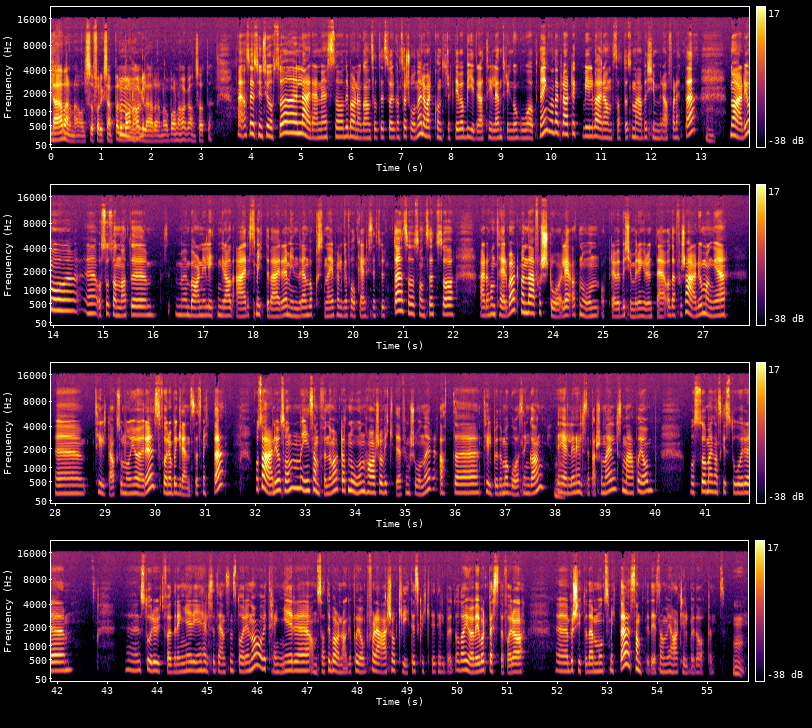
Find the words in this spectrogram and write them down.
Lærerne, altså, f.eks. Og barnehagelærerne og barnehageansatte? Nei, altså jeg syns jo også lærernes og de barnehageansattes organisasjoner har vært konstruktive og bidratt til en trygg og god åpning. Og det er klart det vil være ansatte som er bekymra for dette. Mm. Nå er det jo eh, også sånn at eh, barn i liten grad er smittebærere, mindre enn voksne ifølge Folkehelseinstituttet. Så sånn sett så er det håndterbart. Men det er forståelig at noen opplever bekymring rundt det. Og derfor så er det jo mange eh, tiltak som nå gjøres for å begrense smitte. Og så er det jo sånn i samfunnet vårt at noen har så viktige funksjoner at uh, tilbudet må gå sin gang. Det mm. gjelder helsepersonell som er på jobb, også med ganske stor, uh, store utfordringer i helsetjenesten står i nå. Og vi trenger ansatte i barnehage på jobb, for det er så kritisk viktig tilbud. Og da gjør vi vårt beste for å uh, beskytte dem mot smitte, samtidig som vi har tilbudet åpent. Mm.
